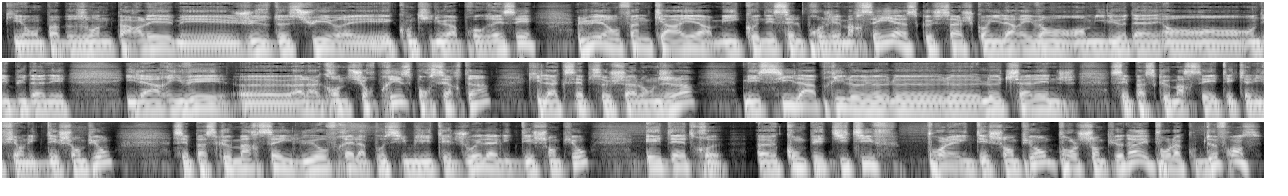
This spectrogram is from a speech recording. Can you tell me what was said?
qui n'ont pas besoin de parler, mais juste de suivre et, et continuer à progresser. Lui est en fin de carrière, mais il connaissait le projet marseillais. À ce que je sache, il arrivait en, en début d'année, il est arrivé euh, à la grande surprise pour certains qu'il accepte ce challenge-là. Mais s'il a appris le challenge, c'est parce que Marseille était qualifié en Ligue des Champions. C'est parce que Marseille lui offrait la possibilité de jouer la Ligue des Champions et d'être euh, compétitif pour la Ligue des Champions, pour le championnat et pour la Coupe de France.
